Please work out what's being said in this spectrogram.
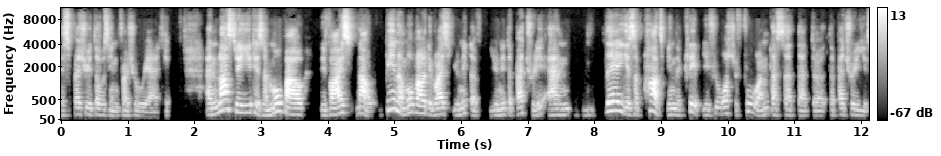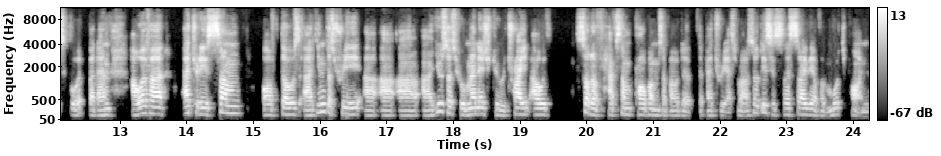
especially those in virtual reality. And lastly, it is a mobile device. Now, being a mobile device, you need a you need a battery, and there is a part in the clip. If you watch the full one, that said that the, the battery is good. But then, however, actually some of those uh, industry uh, uh, uh, uh, users who managed to try it out sort of have some problems about the, the battery as well. So this is a slightly of a moot point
